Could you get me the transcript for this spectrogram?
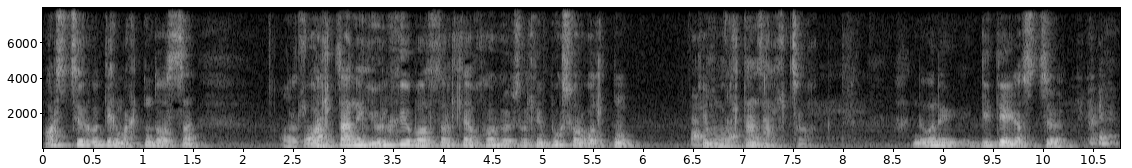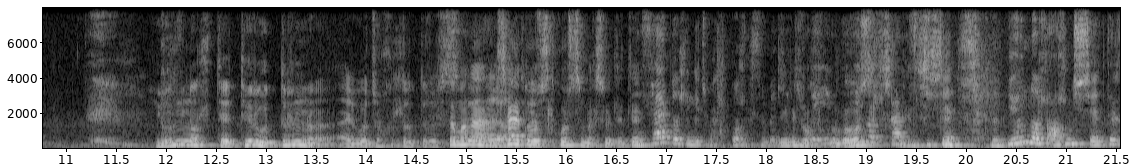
Орос цэргүүдийг магтан дуулсан уралдааныг ерөнхий боловсролын хувь хөвсгөлийн бүх сургуульд нь тийм уралдаан зарлж байгаа. Нөгөө нэг гидээ ёс зүй Ер нь бол тэр өдөр нь айгүй чухал өдөр байсан. Тэгээ манай сайд уучлахгүйсэн байх шүү дээ тийм. Сайд бол ингэж болохгүй л гэсэн байлээ. Ингэж болохгүй уучлах ганц жишээ. Ер нь бол олон жишээ тэр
